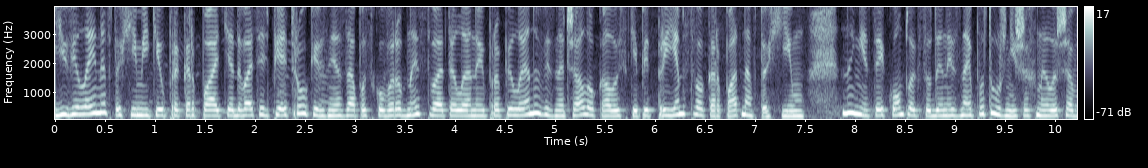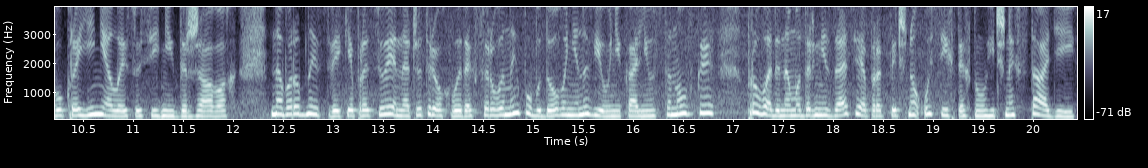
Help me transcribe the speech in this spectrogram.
Ювілей нафтохіміків Прикарпаття 25 років з дня запуску виробництва етилену і пропілену відзначало калузьке підприємство «Карпатнафтохім». Нині цей комплекс один із найпотужніших не лише в Україні, але й сусідніх державах. На виробництві, яке працює на чотирьох видах сировини, побудовані нові унікальні установки, проведена модернізація практично усіх технологічних стадій.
